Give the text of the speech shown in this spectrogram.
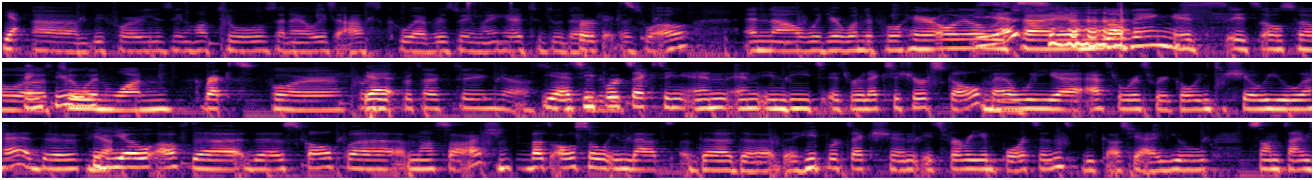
Yeah. uh, before using hot tools, and I always ask whoever's doing my hair to do that Perfect. as well. And now with your wonderful hair oil, Yes. which I am loving, it's it's also uh, Thank you. two in one Correct. for, Yeah. heat protecting. Yeah, so Yeah, it's really heat good. protecting and, and indeed it relaxes your scalp. Uh, Mm. we uh, afterwards we're going to show you uh, the video of the the scalp uh, massage, Mm. but also in that the, the the heat protection is very important because yeah you sometimes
